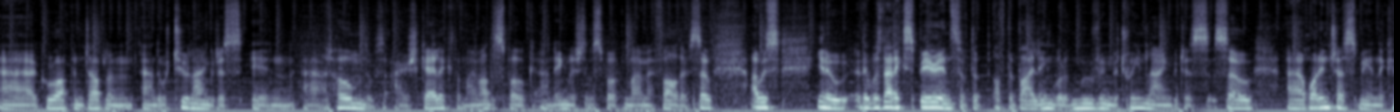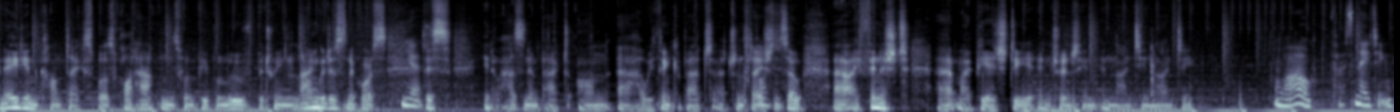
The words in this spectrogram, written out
uh, grew up in Dublin, and there were two languages in uh, at home. There was Irish Gaelic that my mother spoke, and English that was spoken by my father. So I was, you know, there was that experience of the of the bilingual of moving between languages. So uh, what interests me in the Canadian context was what happens when people move between languages, and of course, yes. this you know has an impact on uh, how we think about uh, translation. So uh, I finished my PhD in Trinity in, in 1990. Wow, fascinating.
